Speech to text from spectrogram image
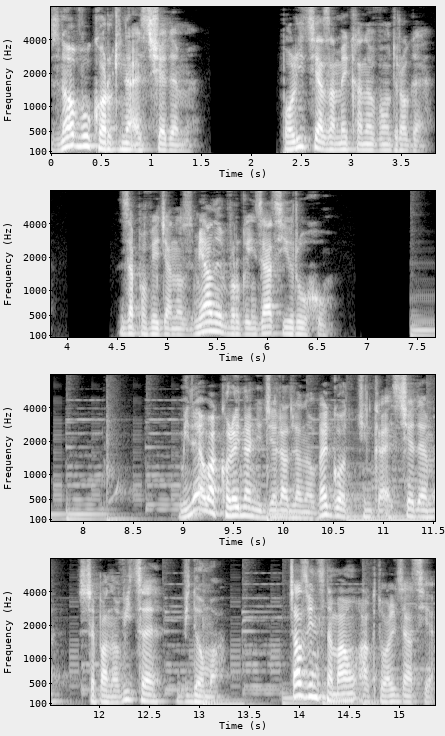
Znowu korki na S7. Policja zamyka nową drogę. Zapowiedziano zmiany w organizacji ruchu. Minęła kolejna niedziela dla nowego odcinka S7 Szczepanowice Widoma. Czas więc na małą aktualizację.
